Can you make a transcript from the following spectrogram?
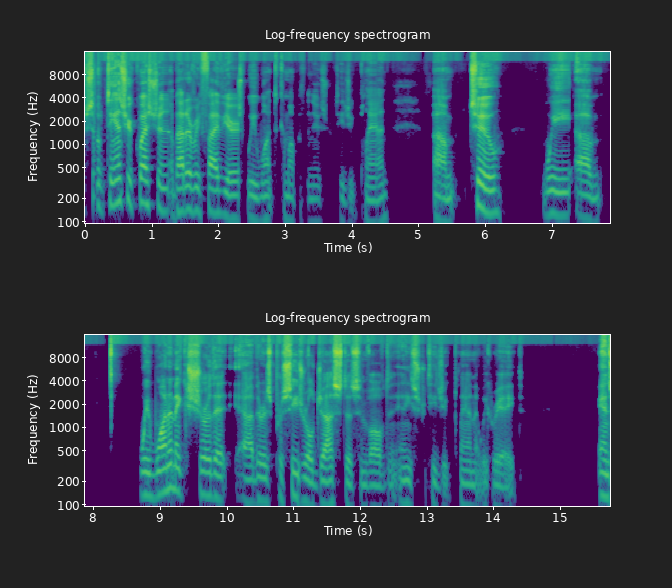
so to answer your question, about every five years, we want to come up with a new strategic plan. Um, two, we um, we want to make sure that uh, there is procedural justice involved in any strategic plan that we create. And,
